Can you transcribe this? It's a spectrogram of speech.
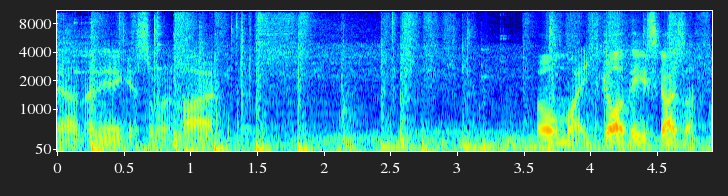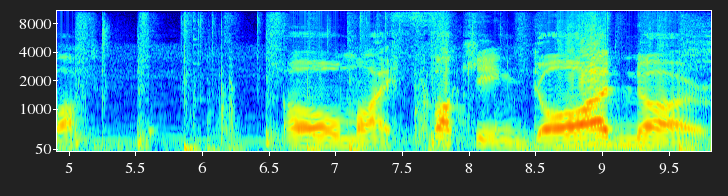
Yeah, I need to get someone higher. Oh my god, these guys are fucked. Oh my fucking god, no.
